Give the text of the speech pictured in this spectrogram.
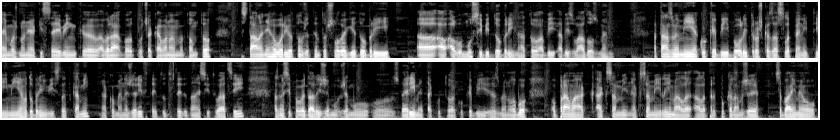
aj možno nejaký saving v očakávanom tomto. Stále nehovorí o tom, že tento človek je dobrý alebo musí byť dobrý na to, aby, aby zvládol zmenu. A tam sme my ako keby boli troška zaslepení tými jeho dobrými výsledkami ako manažeri v tejto, v tejto danej situácii a sme si povedali, že mu, že mu zveríme takúto ako keby zmenu. Lebo opravom, ak, ak, sa, ak sa mýlim, ale, ale predpokladám, že sa bavíme o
